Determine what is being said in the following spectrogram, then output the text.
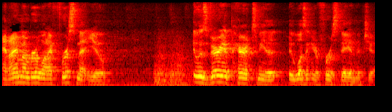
And I remember when I first met you, it was very apparent to me that it wasn't your first day in the gym.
